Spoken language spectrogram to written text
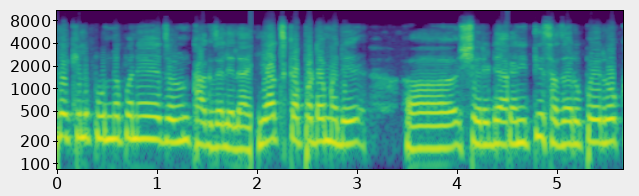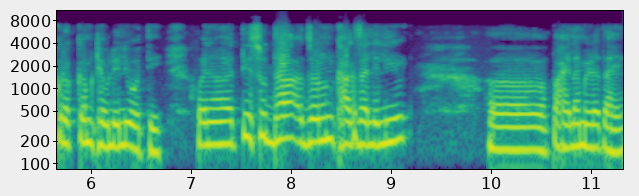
देखील पूर्णपणे जळून खाक झालेलं आहे. याच कपाटामध्ये शेरड्या आणि तीस हजार रुपये रोख रक्कम ठेवलेली होती. पण ती सुद्धा जळून खाक झालेली पाहायला मिळत आहे.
